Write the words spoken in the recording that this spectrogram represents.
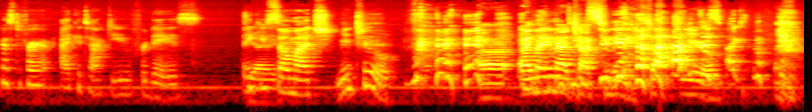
Christopher, I could talk to you for days. Thank Yeah, you so much. me too. uh, I may not talk to me, talk to you.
